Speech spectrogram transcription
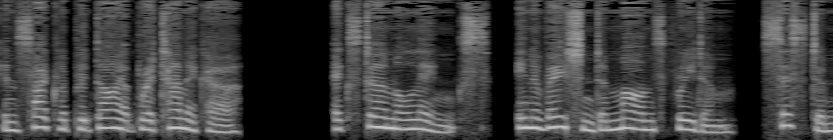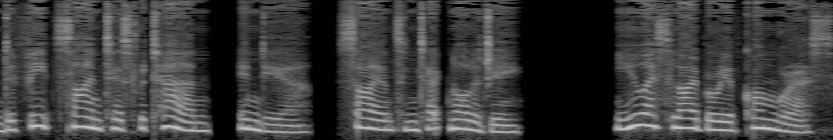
Encyclopaedia Britannica. External links, Innovation demands freedom, System defeats scientist return, India, Science and Technology. U.S. Library of Congress.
